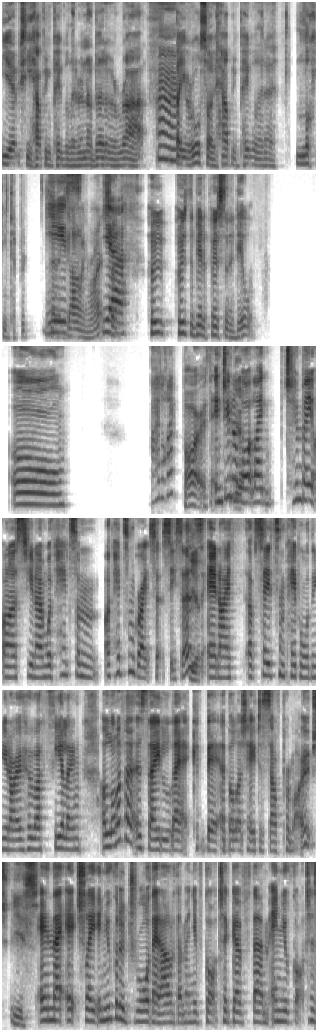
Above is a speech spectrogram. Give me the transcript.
you're actually helping people that are in a bit of a rut, but you're also helping people that are looking to that Mm. Yes. are going right. Yeah. So who who's the better person to deal with? Oh, I like both. And do you know Yeah. what? Like to be honest, you know, we've had some I've had some great successes Yeah. and I I've seen some people, you know, who are feeling a lot of it is they lack that ability to self promote. Yes. And they actually, and you've got to draw that out of them, and you've got to give them, and you've got to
